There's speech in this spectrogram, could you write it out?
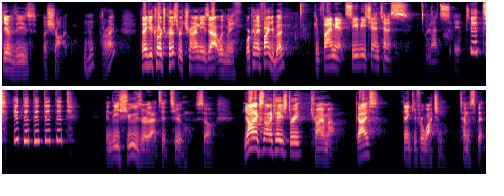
give these a shot. Mm-hmm. All right. Thank you, Coach Chris, for trying these out with me. Where can I find you, bud? You can find me at CB Chien Tennis. And that's it. It, it, it, it, it, it. And these shoes are that's it too. So, Yonex Sonicage 3, try them out. Guys, thank you for watching Tennis Spin,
